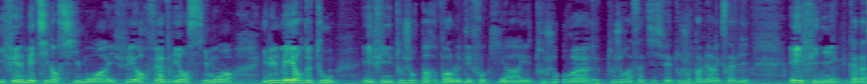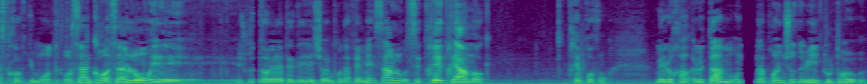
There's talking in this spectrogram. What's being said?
il fait la médecine en six mois, il fait orfèvrerie en six mois, il est le meilleur de tout, et il finit toujours par voir le défaut qu'il a, il est toujours, euh, toujours insatisfait, toujours pas bien avec sa vie, et il finit catastrophe du monde. C'est un grand, c'est un long, et je vous enverrai peut-être les shiurim qu'on a fait, mais c'est un long- c'est très très amok, très profond. Mais le, le tam, on apprend une chose de lui, il est tout le temps heureux.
